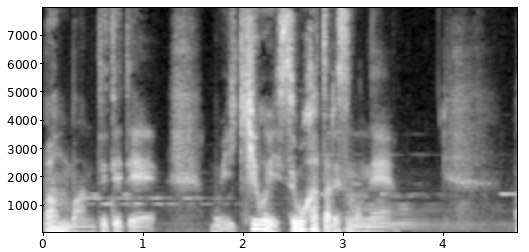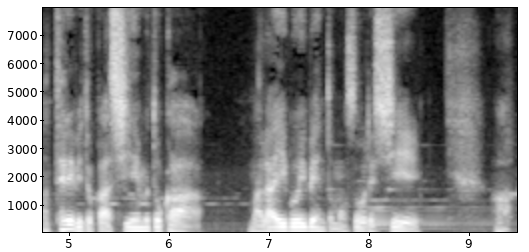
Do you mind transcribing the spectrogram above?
バンバン出てて、もう勢いすごかったですもんね。まあ、テレビとか CM とか、まあ、ライブイベントもそうですし、あ、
